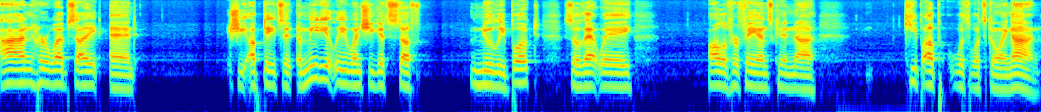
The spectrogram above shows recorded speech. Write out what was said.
on her website, and she updates it immediately when she gets stuff newly booked, so that way all of her fans can uh, keep up with what's going on.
